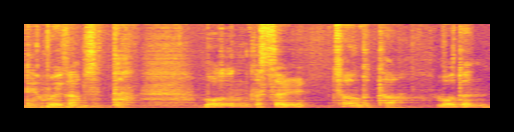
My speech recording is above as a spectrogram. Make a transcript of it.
네, 후회가 앞섰다. 모든 것을 처음부터 모든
